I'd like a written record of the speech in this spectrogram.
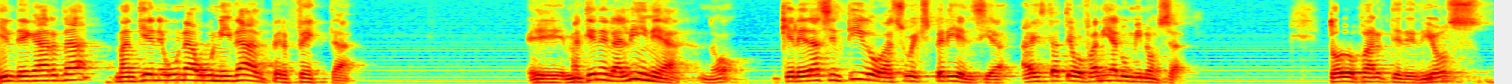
Hildegarda mantiene una unidad perfecta, eh, mantiene la línea, ¿no? que le da sentido a su experiencia, a esta teofanía luminosa. Todo parte de Dios,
